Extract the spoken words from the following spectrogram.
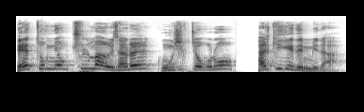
대통령 출마 의사를 공식적으로 밝히게 됩니다.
